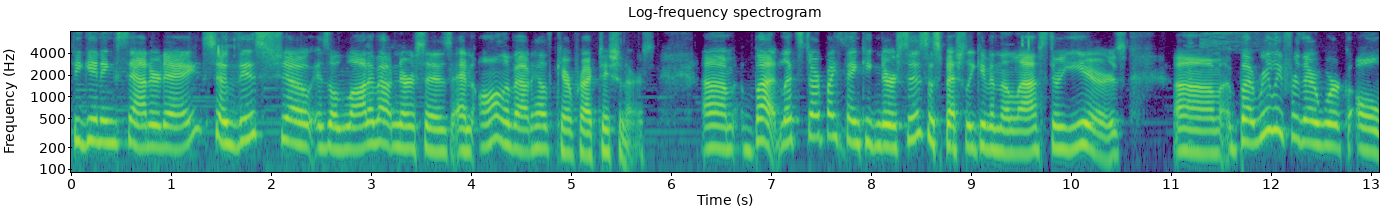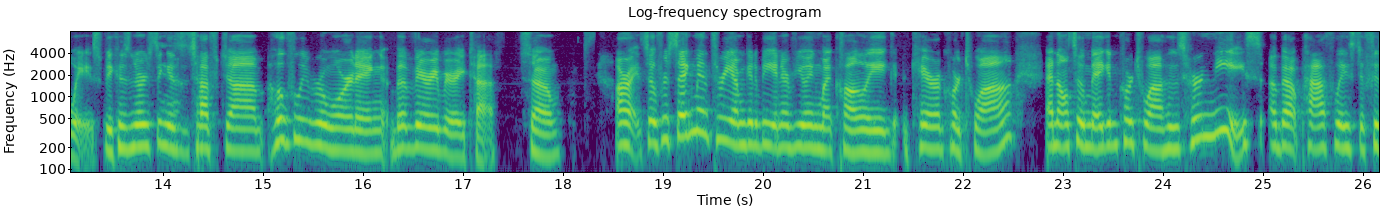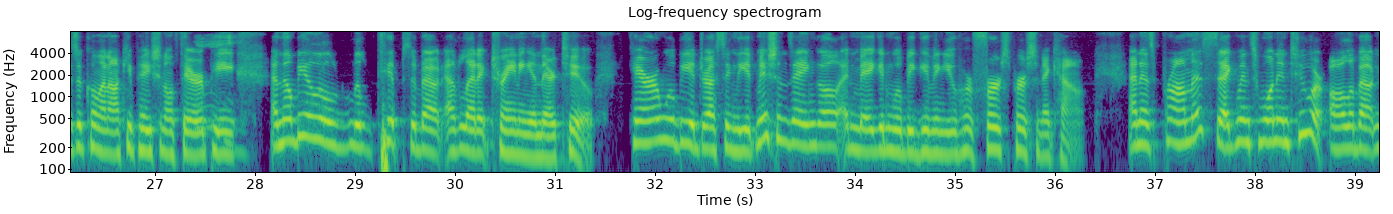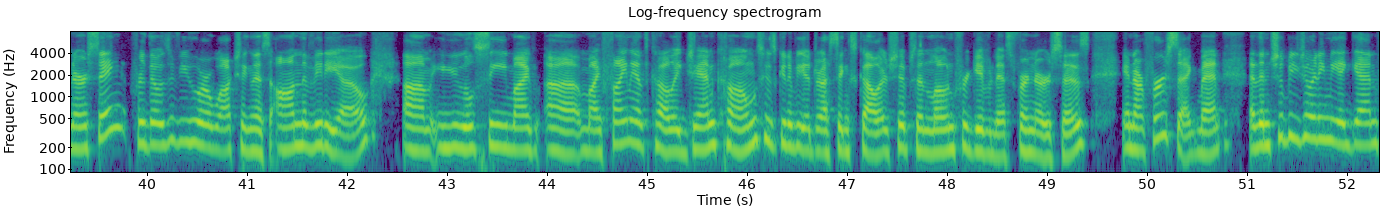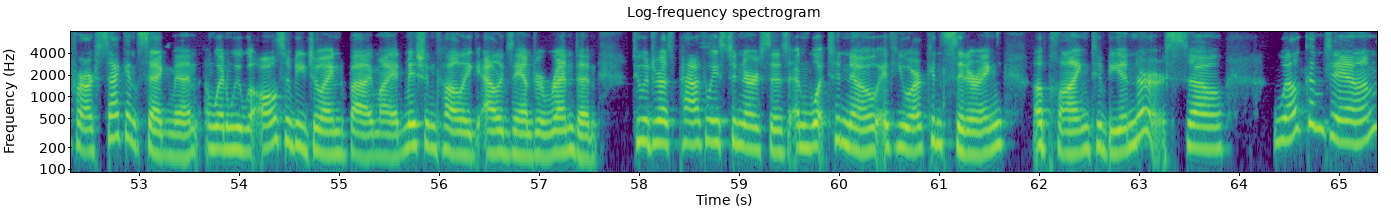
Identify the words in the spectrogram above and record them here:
beginning Saturday. So, this show is a lot about nurses and all about healthcare practitioners. Um, but let's start by thanking nurses, especially given the last three years. Um, but really for their work always, because nursing is a tough job, hopefully rewarding, but very, very tough. So, all right. So for segment three, I'm going to be interviewing my colleague, Kara Courtois, and also Megan Courtois, who's her niece, about pathways to physical and occupational therapy. Mm. And there'll be a little little tips about athletic training in there too. Kara will be addressing the admissions angle, and Megan will be giving you her first person account. And as promised, segments one and two are all about nursing. For those of you who are watching this on the video, um, you will see my uh, my finance colleague Jan Combs, who's going to be addressing scholarships and loan forgiveness for nurses in our first segment, and then she'll be joining me again for our second segment, when we will also be joined by my admission colleague Alexandra Rendon to address pathways to nurses and what to know if you are considering applying to be a nurse. So, welcome, Jan.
